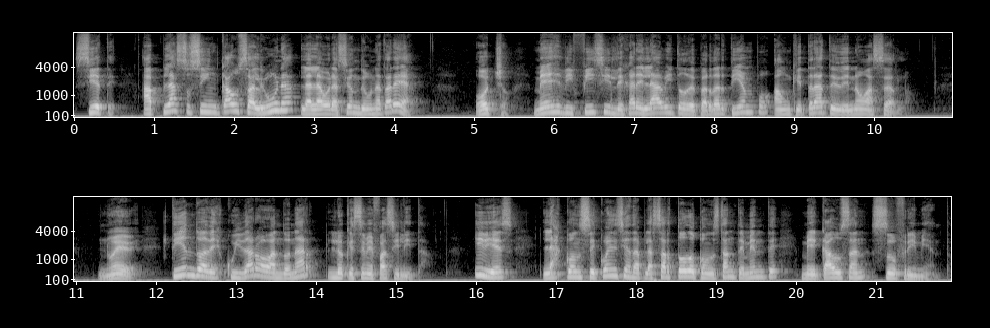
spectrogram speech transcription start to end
7. Aplazo sin causa alguna la elaboración de una tarea. 8. Me es difícil dejar el hábito de perder tiempo aunque trate de no hacerlo. 9. Tiendo a descuidar o abandonar lo que se me facilita. Y 10 las consecuencias de aplazar todo constantemente me causan sufrimiento.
